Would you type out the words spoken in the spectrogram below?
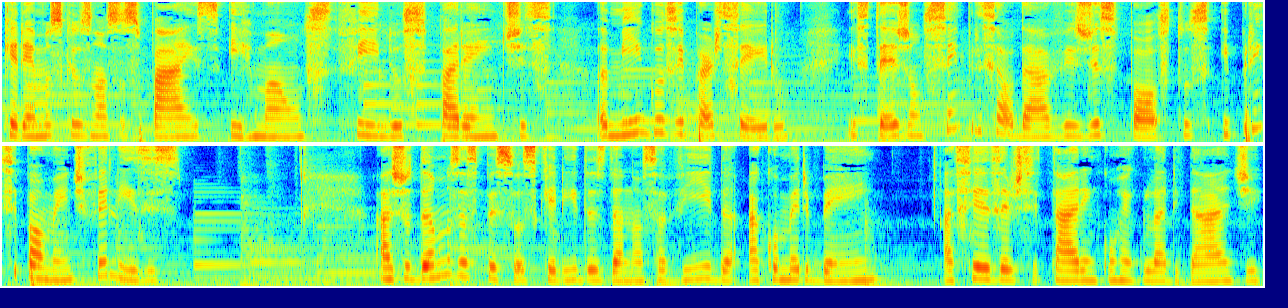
Queremos que os nossos pais, irmãos, filhos, parentes, amigos e parceiro estejam sempre saudáveis, dispostos e principalmente felizes. Ajudamos as pessoas queridas da nossa vida a comer bem, a se exercitarem com regularidade,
